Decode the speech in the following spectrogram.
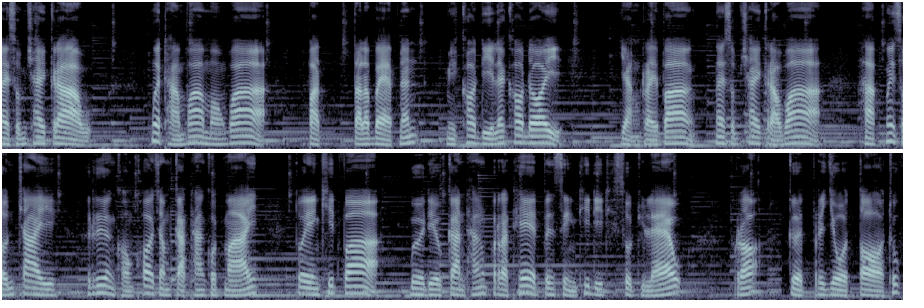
นายสมชายกล่าว เมื่อถามว่ามองว่าปัดแต่ละแบบนั้น มีข้อดีและข้อด้อย อย่างไรบ้าง นายสมชัยกล่าวว่า หากไม่สนใจเรื่องของข้อจำกัดทางกฎหมาย ตัวเองคิดว่าเบอร์เดียวกันทั้งประเทศเป็นสิ่งที่ดีที่สุดอยู่แล้ว เพราะเกิดประโยชน์ต่อทุก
